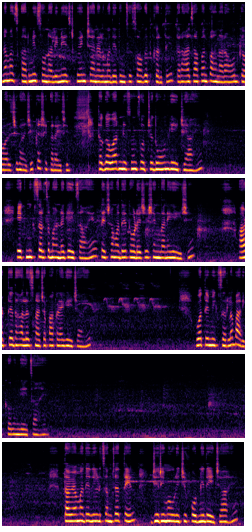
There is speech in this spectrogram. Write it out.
नमस्कार मी सोनाली नेस्ट क्वीन चॅनलमध्ये तुमचं स्वागत करते. तर आज आपण पाहणार आहोत गवारची भाजी कशी करायची. तर गवार निसून स्वच्छ धुवून घ्यायची आहे. एक मिक्सरचं भांडं घ्यायचं आहे. त्याच्यामध्ये थोडेसे शेंगदाणे घ्यायचे. आठ ते दहा लसणाच्या पाकळ्या घ्यायच्या आहेत. व ते मिक्सरला बारीक करून घ्यायचं आहे. तव्यामध्ये दीड चमचा तेल जिरी मोहरीची फोडणी द्यायची आहे.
